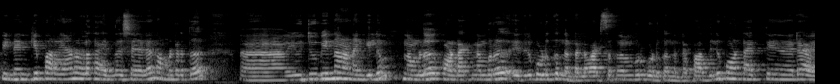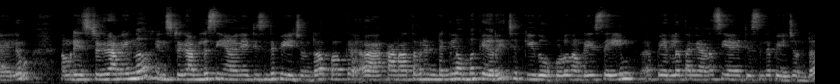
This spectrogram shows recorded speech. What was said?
പിന്നെ എനിക്ക് പറയാനുള്ള കാര്യം എന്ന് വെച്ചാൽ നമ്മുടെ അടുത്ത് യൂട്യൂബിൽ നിന്നാണെങ്കിലും നമ്മൾ കോൺടാക്ട് നമ്പർ ഇതിൽ കൊടുക്കുന്നുണ്ടല്ലോ വാട്സപ്പ് നമ്പർ കൊടുക്കുന്നുണ്ട്. അപ്പോൾ അതിൽ കോൺടാക്ട് ചെയ്യുന്നവരായാലും നമ്മുടെ ഇൻസ്റ്റാഗ്രാമിൽ നിന്ന് ഇൻസ്റ്റാഗ്രാമിൽ സിയാനൈറ്റീസിന്റെ പേജ് ഉണ്ട്. അപ്പോൾ കാണാത്തവരുണ്ടെങ്കിൽ ഒന്ന് കയറി ചെക്ക് ചെയ്ത് നോക്കുള്ളൂ. നമ്മുടെ ഈ സെയിം പേരിൽ തന്നെയാണ് സിയാനൈറ്റീസിന്റെ പേജ് ഉണ്ട്.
